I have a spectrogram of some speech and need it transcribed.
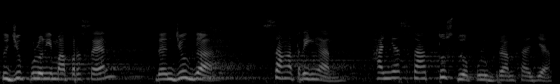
75% dan juga sangat ringan, hanya 120 gram saja.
